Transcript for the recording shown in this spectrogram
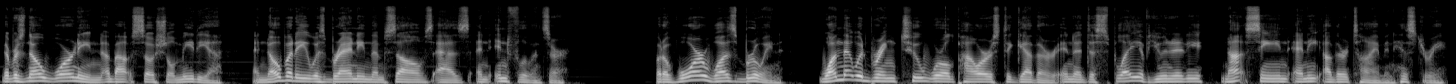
There was no warning about social media, and nobody was branding themselves as an influencer. But a war was brewing, one that would bring two world powers together in a display of unity not seen any other time in history.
